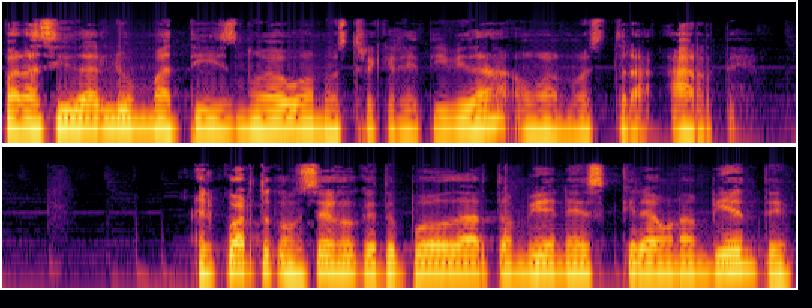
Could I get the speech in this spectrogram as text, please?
para así darle un matiz nuevo a nuestra creatividad o a nuestra arte. El cuarto consejo que te puedo dar también es crear un ambiente.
